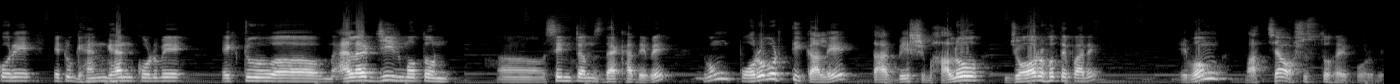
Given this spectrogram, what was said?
করে একটু ঘ্যান ঘ্যান করবে, একটু অ্যালার্জির মতন সিমটমস দেখা দেবে এবং পরবর্তীকালে তার বেশ ভালো জ্বর হতে পারে এবং বাচ্চা অসুস্থ হয়ে পড়বে।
